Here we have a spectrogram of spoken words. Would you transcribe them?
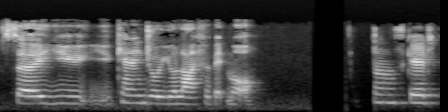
so you you can enjoy your life a bit more. Sounds good.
